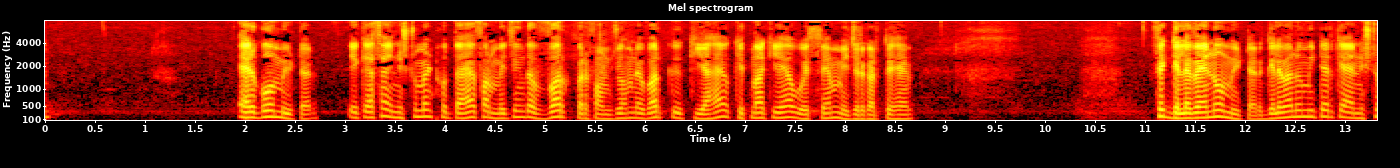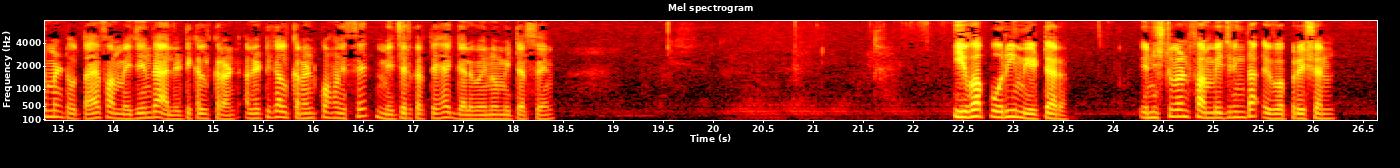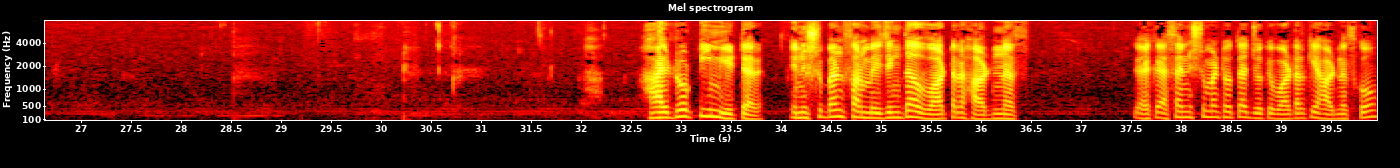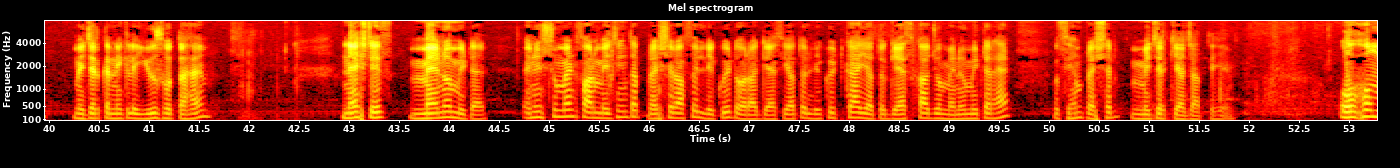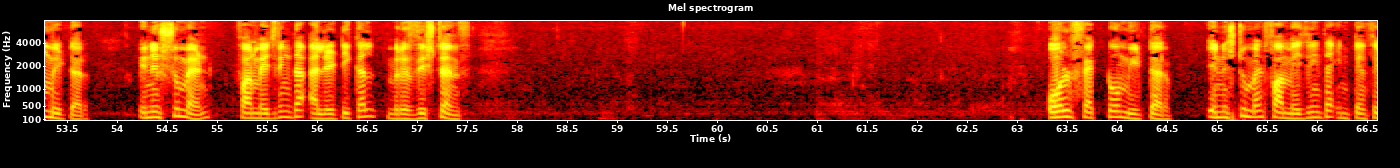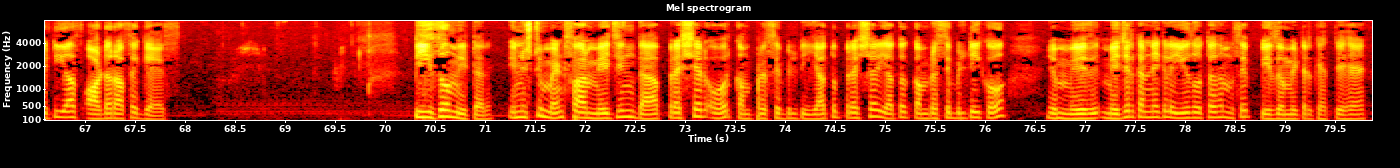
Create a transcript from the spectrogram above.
एर्गोमीटर एक ऐसा इंस्ट्रूमेंट होता है for measuring the work perform जो हमने वर्क किया है, कितना किया है, वो इससे हम मेजर करते हैं। फिर गलेवेनोमीटर गलेवेनोमीटर क्या इंस्ट्रूमेंट होता है for measuring the electrical current electrical current को हम इससे मेजर करते हैं गलेवेनोमीटर से. Evaporimeter instrument for measuring the evaporation hydrotimeter instrument for measuring the water hardness एक ऐसा इंस्ट्रूमेंट होता है जो कि वाटर की हार्डनेस को मेजर करने के लिए यूज़ होता है। Next is manometer an instrument for measuring the pressure of a liquid और अ गैस या तो लिक्विड का या तो गैस का जो मैनोमीटर है, उसे हम प्रेशर मेजर किया जाते हैं। Ohmmeter instrument for measuring the electrical resistance olfactometer. Instrument for measuring the intensity of odour of a gas. Piezometer instrument for measuring the pressure और कंप्रेसिबिलिटी या तो प्रेशर या तो कंप्रेसिबिलिटी को जो मेजर करने के लिए यूज़ होता है, हम उसे पीजोमीटर कहते हैं।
